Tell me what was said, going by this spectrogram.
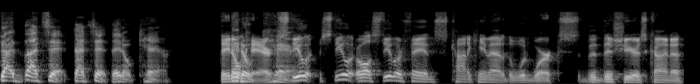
That that's it. That's it. They don't care. They don't, they don't care. care. Steeler, Steeler, well, Steeler fans kind of came out of the woodworks. The, this year is kind of,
